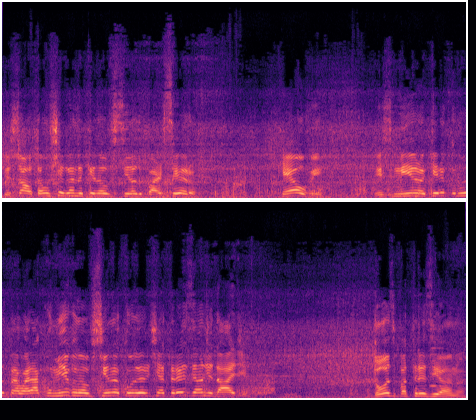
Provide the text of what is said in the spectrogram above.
Pessoal, estamos chegando aqui na oficina do parceiro, Kelvin. Esse menino aqui, ele começou a trabalhar comigo na oficina quando ele tinha 13 anos de idade. 12 para 13 anos.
